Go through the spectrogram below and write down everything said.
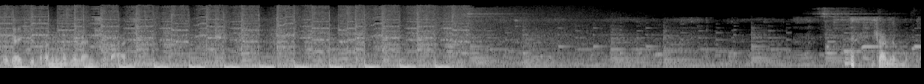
So guys, dito kami magla-lunch sa taas. Channel mo.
